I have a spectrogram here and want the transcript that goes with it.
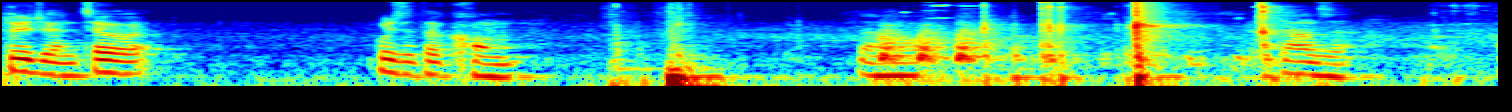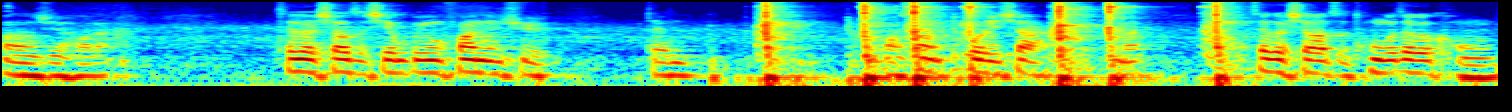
对准这个位置的孔，然后这样子放上去好了。这个销子先不用放进去，等往上拖一下，来，这个销子通过这个孔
